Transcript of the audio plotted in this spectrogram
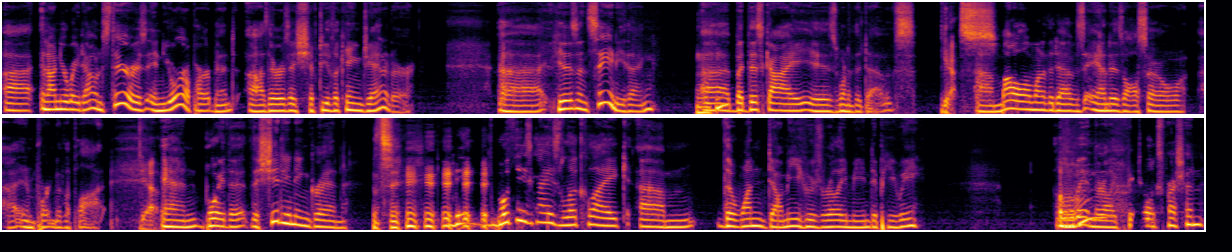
Uh, and on your way downstairs in your apartment, uh, there is a shifty looking janitor. Uh, he doesn't say anything, uh, but this guy is one of the devs. Yes. um, model on one of the devs and is also uh, important to the plot. Yeah. And boy, the the shit eating grin. They- both these guys look like um, the one dummy who's really mean to Pee Wee. A little bit in their like facial expression.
